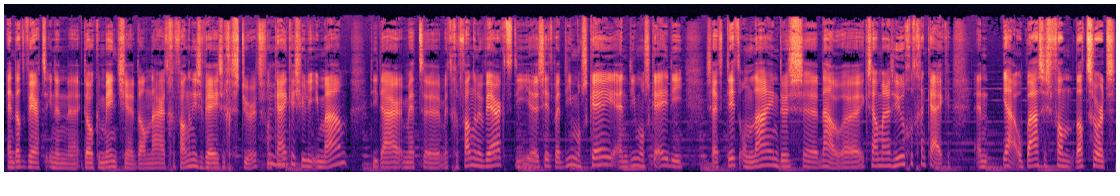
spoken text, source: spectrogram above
En dat werd in een uh, documentje dan naar het gevangeniswezen gestuurd. Van mm -hmm. kijk eens, jullie imam die daar met, uh, met gevangenen werkt... die uh, zit bij die moskee en die moskee die schrijft dit online. Dus nou, ik zou maar eens heel goed gaan kijken. En ja, op basis van dat soort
